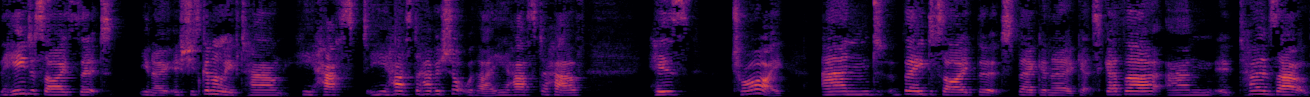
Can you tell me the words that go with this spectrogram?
He decides that you know if she's going to leave town, he has to, he has to have a shot with her. He has to have his try and they decide that they're gonna get together and it turns out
